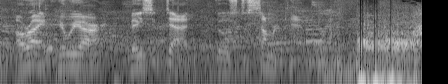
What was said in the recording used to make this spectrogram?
All right, here we are. Basic Dad goes to summer camp.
